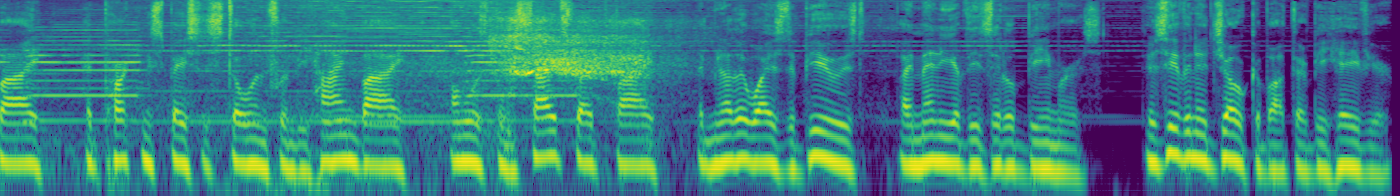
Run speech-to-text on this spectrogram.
by, had parking spaces stolen from behind by, almost been sideswiped by, and been otherwise abused by many of these little beamers. There's even a joke about their behavior.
